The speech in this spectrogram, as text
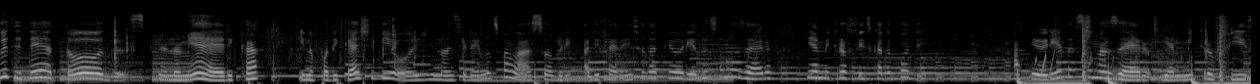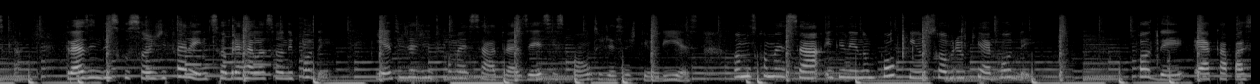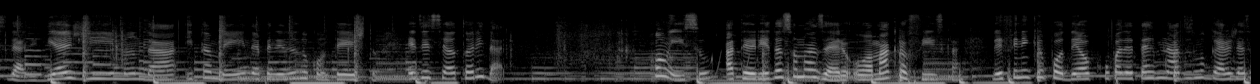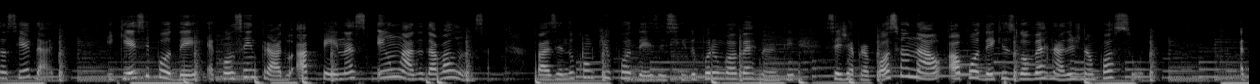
Good day a todos! Meu nome é Erika e no podcast de hoje nós iremos falar sobre a diferença da teoria da soma zero e a microfísica do poder. A teoria da soma zero e a microfísica trazem discussões diferentes sobre a relação de poder. E antes da gente começar a trazer esses pontos dessas teorias, vamos começar entendendo um pouquinho sobre o que é poder. Poder é a capacidade de agir, mandar e também, dependendo do contexto, exercer autoridade. Com isso, a teoria da soma zero ou a macrofísica define que o poder ocupa determinados lugares da sociedade e que esse poder é concentrado apenas em um lado da balança, fazendo com que o poder exercido por um governante seja proporcional ao poder que os governados não possuem.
